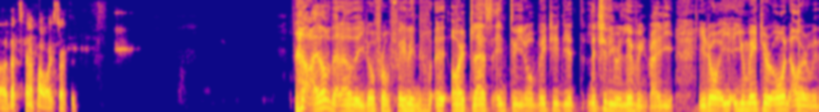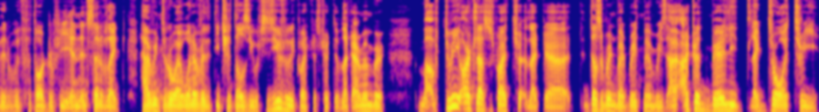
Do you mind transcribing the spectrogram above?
uh, that's kind of how I started. I love that. I love that you know from failing art class into you know making it literally your living, right? You, you know you, you make your own art with it with photography, and instead of like having to by whatever the teacher tells you, which is usually quite restrictive. Like I remember, uh, to me, art class was quite like uh, doesn't bring back great memories. I I could barely like draw a tree.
